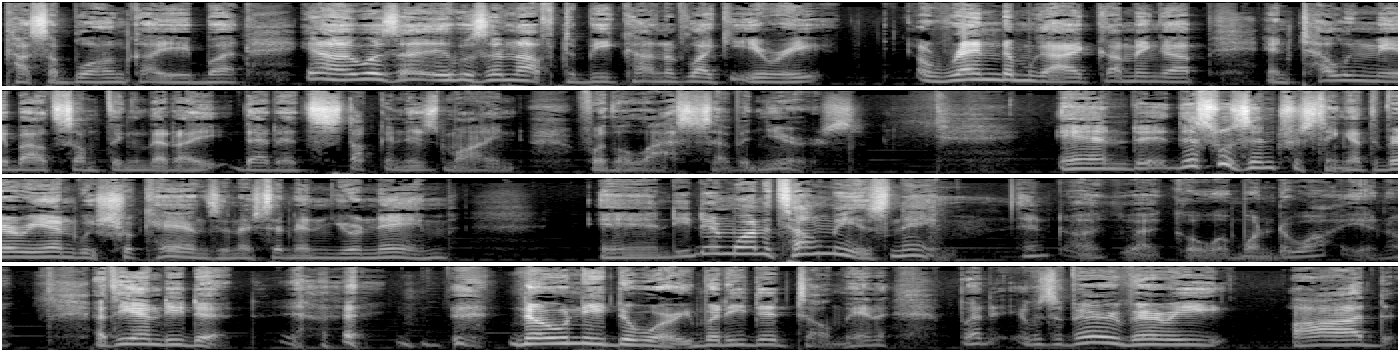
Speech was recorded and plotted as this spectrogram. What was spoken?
Casablanca, but you know, it was a, it was enough to be kind of like eerie. A random guy coming up and telling me about something that I that had stuck in his mind for the last seven years. And this was interesting. At the very end, we shook hands, and I said, "And your name?" And he didn't want to tell me his name. And I, I go, I wonder why, you know. At the end, he did. no need to worry, but he did tell me. But it was a very, very odd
